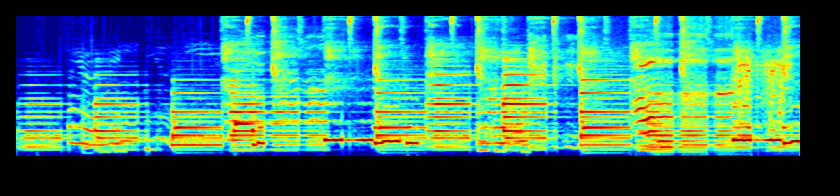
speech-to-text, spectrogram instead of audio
Thank you.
